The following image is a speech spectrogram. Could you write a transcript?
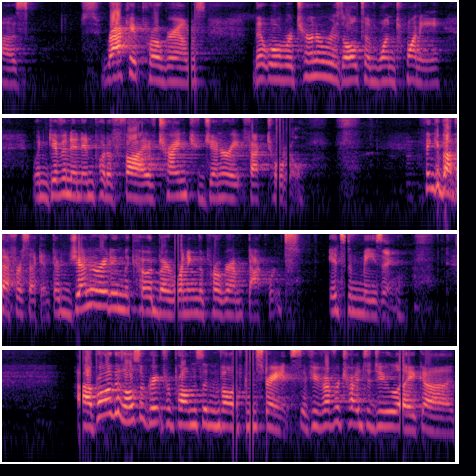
uh, racket programs that will return a result of 120 when given an input of 5, trying to generate factorial. Think about that for a second. They're generating the code by running the program backwards. It's amazing. Uh, Prolog is also great for problems that involve constraints. If you've ever tried to do like uh,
